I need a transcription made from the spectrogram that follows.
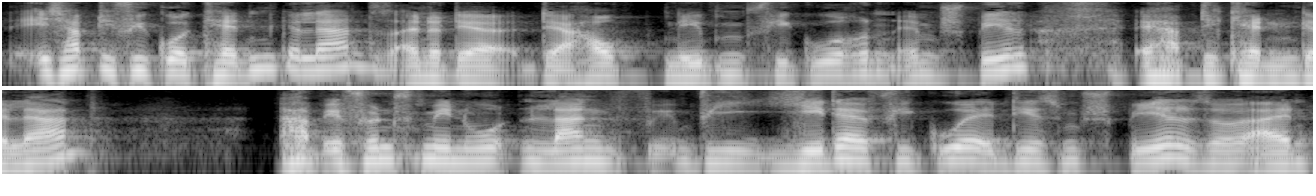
ich habe die Figur kennengelernt, das ist eine der, der Hauptnebenfiguren im Spiel. Ich habe die kennengelernt hab ihr fünf Minuten lang, wie jeder Figur in diesem Spiel, so ein,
